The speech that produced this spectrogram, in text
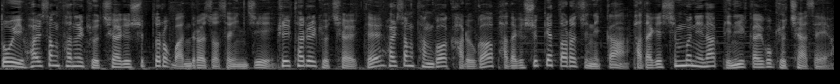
또 이 활성탄을 교체하기 쉽도록 만들어져서인지 필터를 교체할 때 활성탄과 가루가 바닥에 쉽게 떨어지니까 바닥에 신문이나 비닐 깔고 교체하세요.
